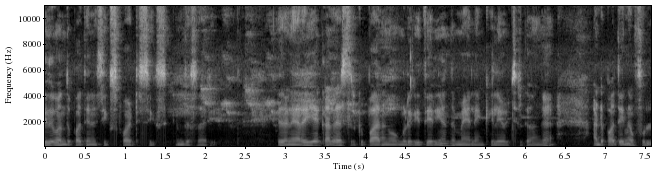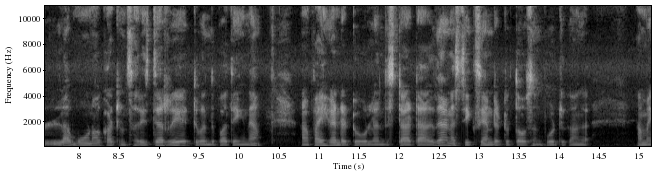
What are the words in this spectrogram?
இது வந்து பார்த்தீங்கன்னா சிக்ஸ் ஃபார்ட்டி சிக்ஸ் இந்த சாரீ இதில் நிறைய கலர்ஸ் இருக்குது பாருங்கள் உங்களுக்கே தெரியும். இந்த மேலே கீழே வச்சுருக்காங்க. அண்டு பார்த்தீங்கன்னா ஃபுல்லாக மோனோ காட்டன் சாரீஸ் தான் ரேட்டு வந்து பார்த்தீங்கன்னா ஃபைவ் ஹண்ட்ரட் டூலேருந்து ஸ்டார்ட் ஆகுது. ஆனால் சிக்ஸ் ஹண்ட்ரட் டூ தௌசண்ட் போட்டிருக்காங்க. நம்ம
